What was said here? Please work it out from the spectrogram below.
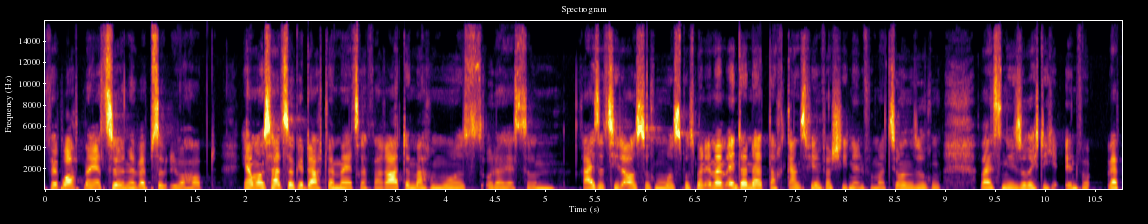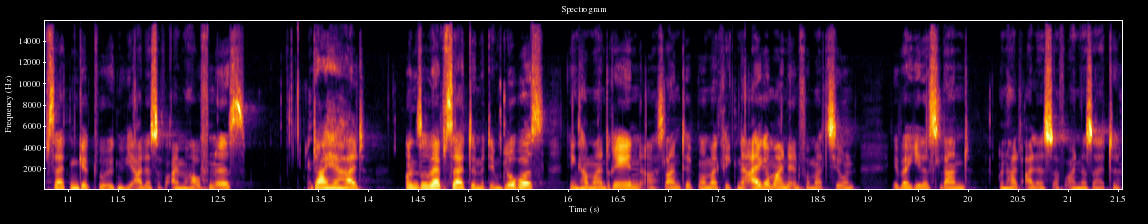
Wofür braucht man jetzt so eine Website überhaupt? Wir haben uns halt so gedacht, wenn man jetzt Referate machen muss oder jetzt so ein Reiseziel aussuchen muss, muss man immer im Internet nach ganz vielen verschiedenen Informationen suchen, weil es nie so richtig Info Webseiten gibt, wo irgendwie alles auf einem Haufen ist. Daher halt unsere Webseite mit dem Globus, den kann man drehen, aufs Land tippen und man kriegt eine allgemeine Information über jedes Land und halt alles auf einer Seite.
